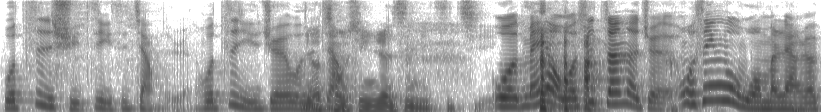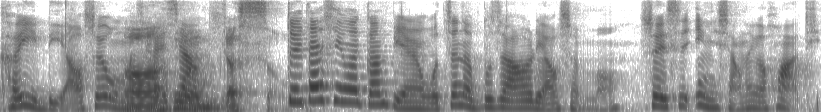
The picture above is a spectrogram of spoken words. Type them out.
我自诩自己是这样的人，我自己觉得我是这样。你要重新认识你自己。我没有，我是真的觉得，我是因为我们两个可以聊，所以我们才这样比较熟。对，但是因为跟别人，我真的不知道要聊什么，所以是硬想那个话题。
